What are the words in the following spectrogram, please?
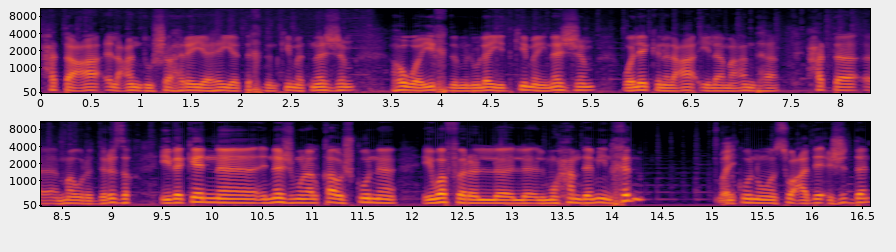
حتى عائل عنده شهرية. هي تخدم كما تنجم هو يخدم الوليد كما ينجم. ولكن العائلة ما عندها حتى آه، مورد رزق. إذا كان آه، نجموا نلقاو شكون آه، يوفر ال- ال- المحمدمين خدمة Oui. نكونوا سعداء جدا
